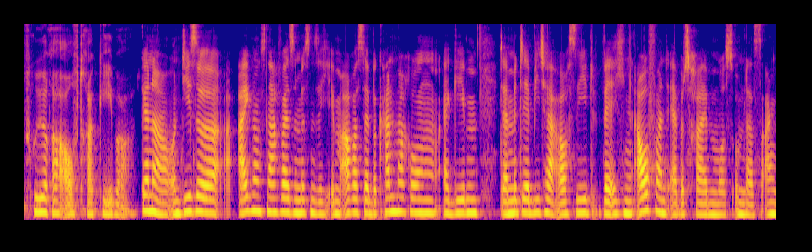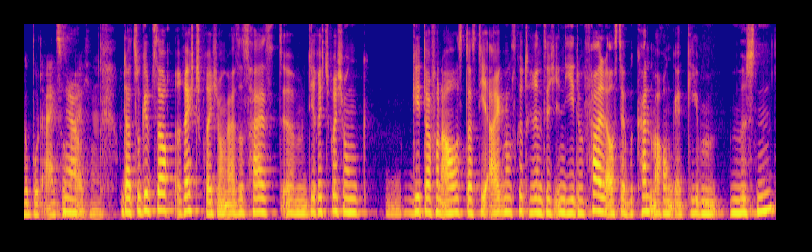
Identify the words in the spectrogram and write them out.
früherer Auftraggeber. Genau, und diese Eignungsnachweise müssen sich eben auch aus der Bekanntmachung ergeben, damit der Bieter auch sieht, welchen Aufwand er betreiben muss, um das Angebot einzureichen. Ja. Und dazu gibt es auch Rechtsprechung. Also das heißt, ähm, die Rechtsprechung geht davon aus, dass die Eignungskriterien sich in jedem Fall aus der Bekanntmachung ergeben müssen.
